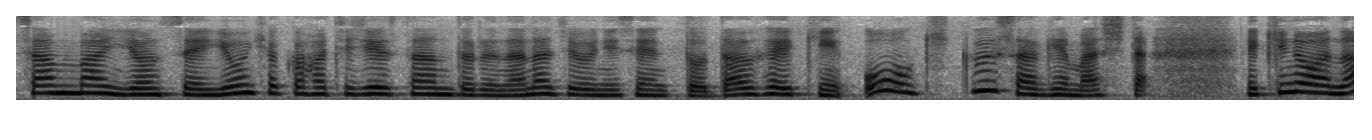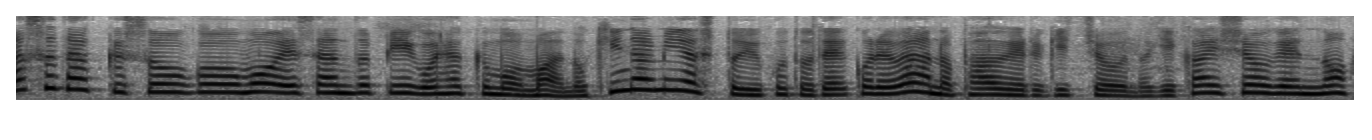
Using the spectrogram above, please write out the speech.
34,483ドル72セント、ダウ平均大きく下げました。え昨日はナスダック総合も S&P500 も、まあ、軒並み安ということで、これはあのパウエル議長の議会証言の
